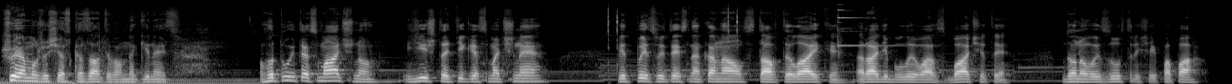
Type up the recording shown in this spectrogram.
Що я можу ще сказати вам на кінець? Готуйте смачно, їжте тільки смачне. Підписуйтесь на канал, ставте лайки. Раді були вас бачити. До нових зустрічей, Па-па.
